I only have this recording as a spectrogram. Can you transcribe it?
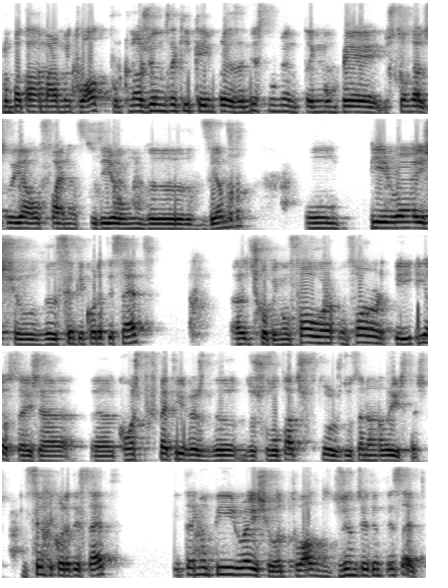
num patamar muito alto, porque nós vemos aqui que a empresa neste momento tem um pé, isto são dados do Yahoo Finance do dia 1 de dezembro, um P ratio de 147, uh, desculpem, um forward, um forward PE, ou seja, uh, com as perspectivas de, dos resultados futuros dos analistas, de 147 e tem um PE ratio atual de 287.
